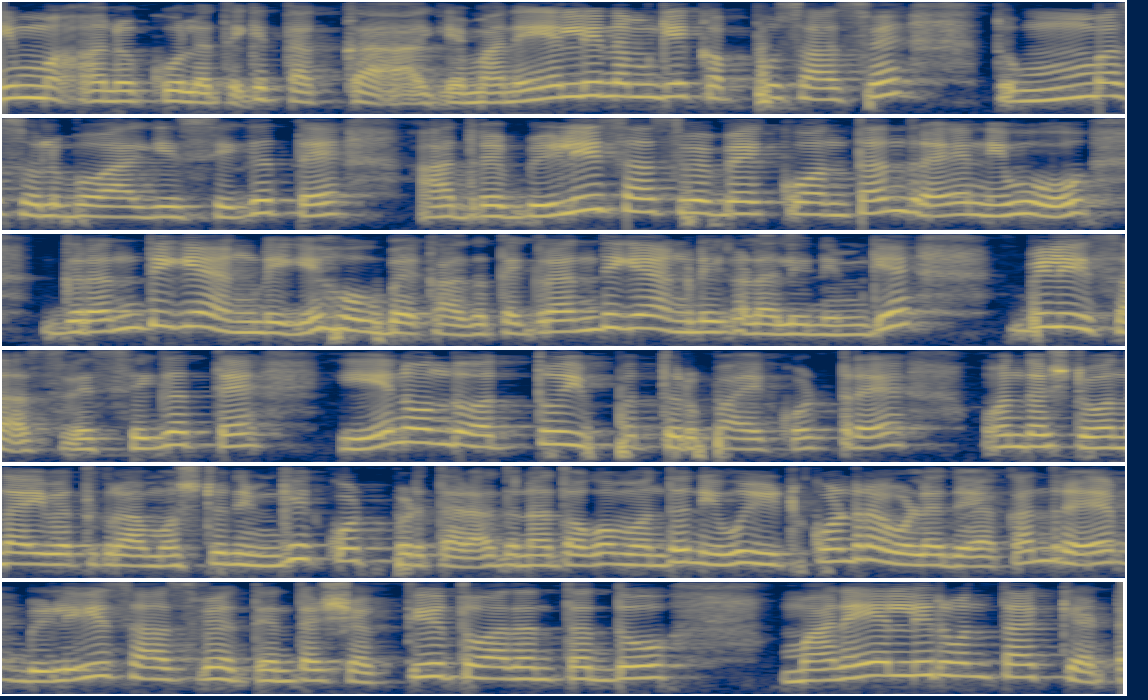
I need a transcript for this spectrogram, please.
ನಿಮ್ಮ ಅನುಕೂಲತೆಗೆ ತಕ್ಕ ಹಾಗೆ ಮನೆಯಲ್ಲಿ ನಮಗೆ ಕಪ್ಪು ಸಾಸಿವೆ ತುಂಬ ಸುಲಭವಾಗಿ ಸಿಗುತ್ತೆ. ಆದರೆ ಬಿಳಿ ಸಾಸಿವೆ ಬೇಕು ಅಂತಂದರೆ ನೀವು ಗ್ರಂಥಿಗೆ ಅಂಗಡಿಗೆ ಹೋಗಬೇಕಾಗುತ್ತೆ. ಗ್ರಂಥಿಗೆ ಅಂಗಡಿಗಳಲ್ಲಿ ನಿಮಗೆ ಬಿಳಿ ಸಾಸಿವೆ ಸಿಗುತ್ತೆ. ಏನೊಂದು ಹತ್ತು, ಇಪ್ಪತ್ತು ರೂಪಾಯಿ ಕೊಟ್ಟರೆ ಒಂದಷ್ಟು, ಒಂದು ಐವತ್ತು ಗ್ರಾಮ್ ಅಷ್ಟು ನಿಮಗೆ ಕೊಟ್ಬಿಡ್ತಾರೆ. ಅದನ್ನು ತೊಗೊಂಬಂದು ನೀವು ಇಟ್ಕೊಂಡ್ರೆ ಒಳ್ಳೆಯದು ಯಾಕಂದರೆ ಬಿಳಿ ಸಾಸಿವೆ ಅತ್ಯಂತ ಶಕ್ತಿಯುತವಾದಂಥದ್ದು. ಮನೆಯಲ್ಲಿರುವಂಥ ಕೆಟ್ಟ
